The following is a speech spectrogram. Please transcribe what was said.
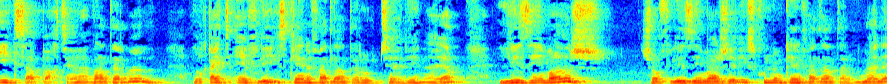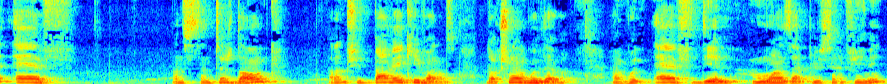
x appartient à l'intervalle لقيت f de x كاينة في هذا l'intervalle وبالتالي هنايا les images شوف les images ديال x كلهم كاينين في هذا l'intervalle بمعنى f غنستنتج donc راه مشيت par équivalence donc شنو نقول دابا نقول f ديال moins un plus infini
